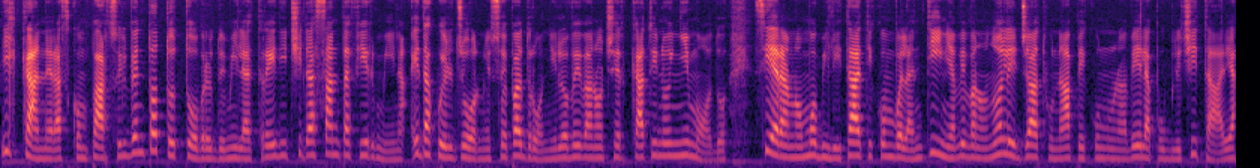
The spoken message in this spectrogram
Il cane era scomparso il 28 ottobre 2013 da Santa Firmina e da quel giorno i suoi padroni lo avevano cercato in ogni modo. Si erano mobilitati con volantini, avevano noleggiato un'ape con una vela pubblicitaria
